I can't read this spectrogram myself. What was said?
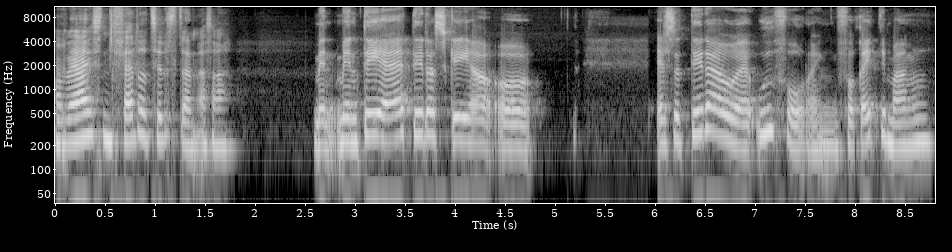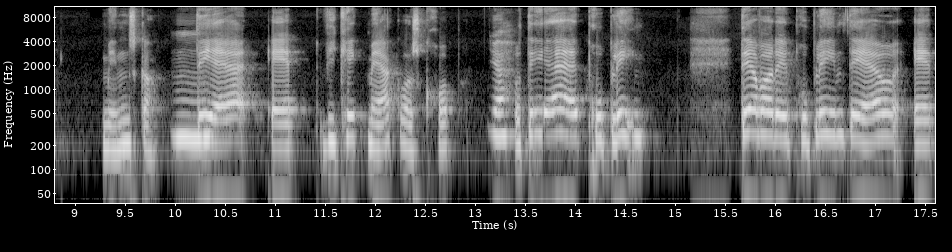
At mm. være i sådan en fattet tilstand. Altså. Men, men det er det, der sker, og altså det, der jo er udfordringen for rigtig mange mennesker, mm. det er, at vi kan ikke mærke vores krop. Ja. Og det er et problem. Der, hvor det er et problem, det er jo, at,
